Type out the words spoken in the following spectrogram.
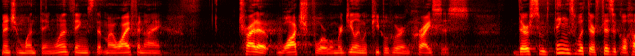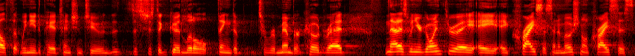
mention one thing. One of the things that my wife and I try to watch for when we're dealing with people who are in crisis there are some things with their physical health that we need to pay attention to. This is just a good little thing to, to remember. Code red. And that is when you're going through a, a, a, crisis, an emotional crisis,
